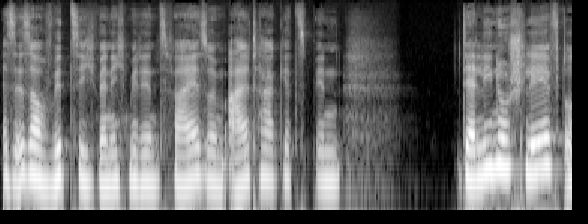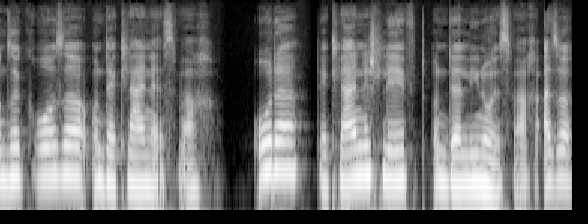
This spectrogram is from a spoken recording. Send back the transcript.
es ist auch witzig, wenn ich mit den zwei so im Alltag jetzt bin. Der Lino schläft, unser Großer, und der Kleine ist wach. Oder der Kleine schläft und der Lino ist wach. Also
